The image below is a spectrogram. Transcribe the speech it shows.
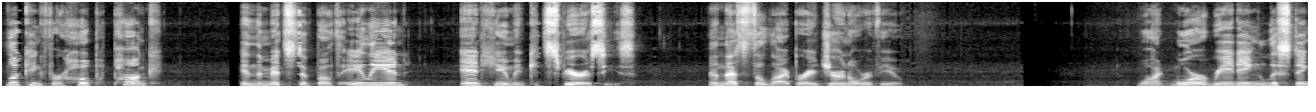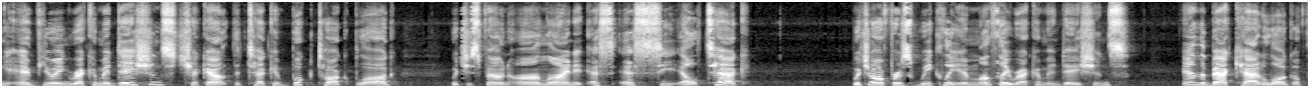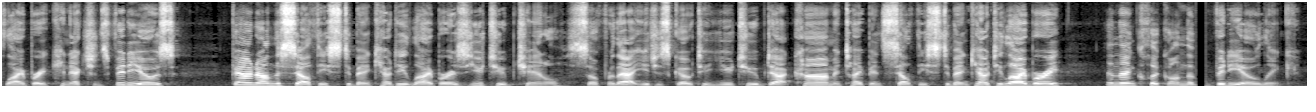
looking for hope punk in the midst of both alien and human conspiracies. And that's the Library Journal Review. Want more reading, listening, and viewing recommendations? Check out the Tech and Book Talk blog, which is found online at SSCL Tech, which offers weekly and monthly recommendations, and the back catalog of Library Connections videos found on the Southeast Steuben County Library's YouTube channel. So for that, you just go to youtube.com and type in Southeast Steuben County Library and then click on the video link.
